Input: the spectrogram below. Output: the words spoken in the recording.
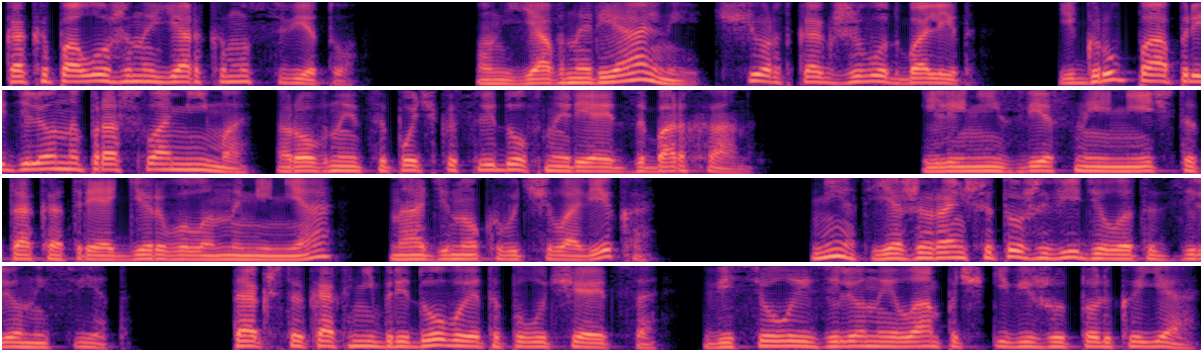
как и положено яркому свету. Он явно реальный, черт, как живот болит, и группа определенно прошла мимо, ровная цепочка следов ныряет за бархан. Или неизвестное нечто так отреагировало на меня, на одинокого человека? Нет, я же раньше тоже видел этот зеленый свет. Так что как ни бредово это получается, веселые зеленые лампочки вижу только я.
